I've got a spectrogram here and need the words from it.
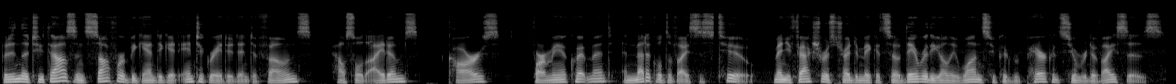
But in the 2000s, software began to get integrated into phones, household items, cars, farming equipment, and medical devices too. Manufacturers tried to make it so they were the only ones who could repair consumer devices.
